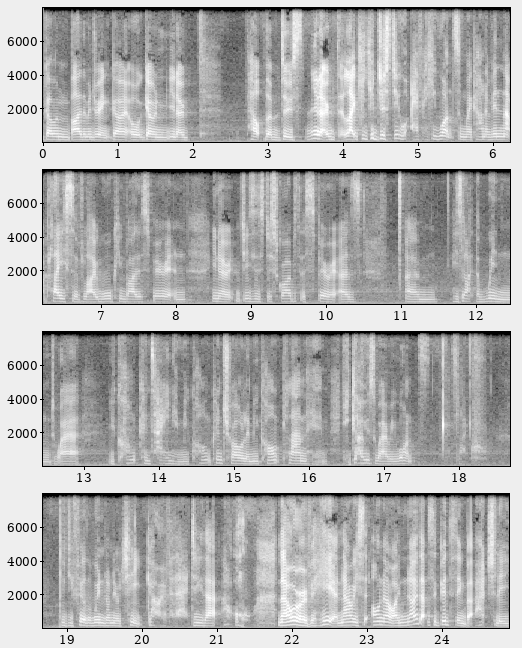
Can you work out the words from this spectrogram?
go and buy them a drink, go or go and you know help them do, you know, like he could just do whatever he wants. And we're kind of in that place of like walking by the Spirit. And, you know, Jesus describes the Spirit as um, he's like the wind where you can't contain him, you can't control him, you can't plan him. He goes where he wants. It's like, whew, did you feel the wind on your cheek? Go over there, do that. Oh, now we're over here. Now he said, oh no, I know that's a good thing, but actually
